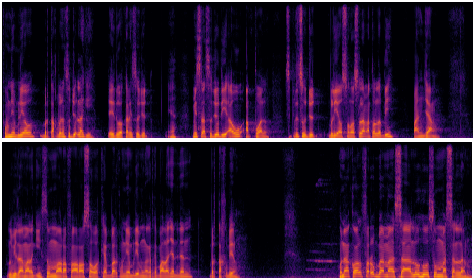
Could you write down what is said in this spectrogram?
Kemudian beliau bertakbir dan sujud lagi. Jadi dua kali sujud. Ya. Misla sujudi au atwal. Seperti sujud beliau SAW atau lebih panjang. Lebih lama lagi. Summa rafa rasa wa kabar. Kemudian beliau mengangkat kepalanya dan bertakbir Hunakol farubbama saluhu summa salam.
